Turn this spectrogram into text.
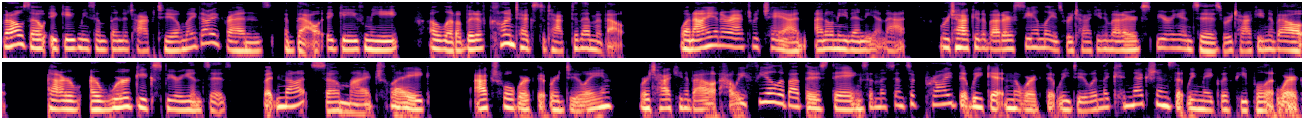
but also it gave me something to talk to my guy friends about. It gave me a little bit of context to talk to them about. When I interact with Chad, I don't need any of that. We're talking about our families, we're talking about our experiences, we're talking about our, our work experiences, but not so much like actual work that we're doing we're talking about how we feel about those things and the sense of pride that we get in the work that we do and the connections that we make with people at work.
